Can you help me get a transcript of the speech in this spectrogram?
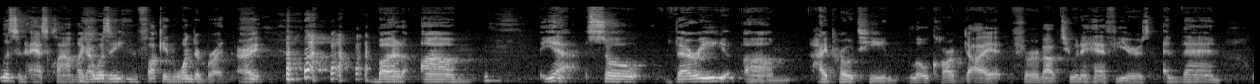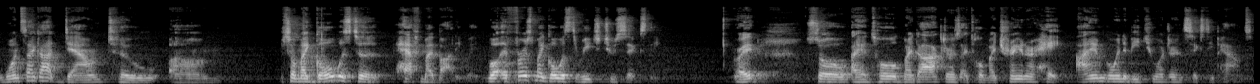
listen, ass clown. Like I wasn't eating fucking Wonder Bread. All right, but um, yeah. So very um, high protein, low carb diet for about two and a half years, and then once I got down to um, so my goal was to half my body weight. Well, at first my goal was to reach 260, right? So I had told my doctors, I told my trainer, hey, I am going to be 260 pounds.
